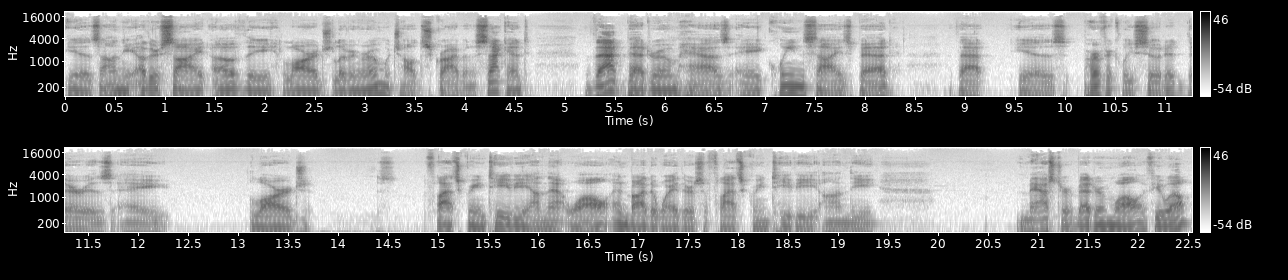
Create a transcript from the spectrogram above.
is on the other side of the large living room, which I'll describe in a second. That bedroom has a queen size bed that is perfectly suited. There is a large flat screen TV on that wall. And by the way, there's a flat screen TV on the master bedroom wall, if you will.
